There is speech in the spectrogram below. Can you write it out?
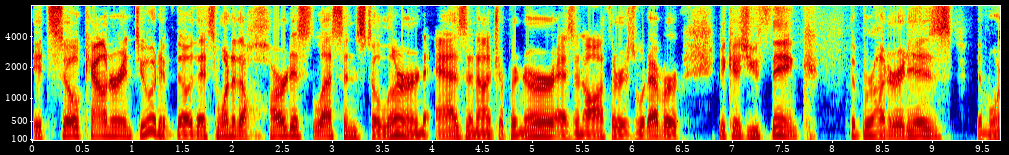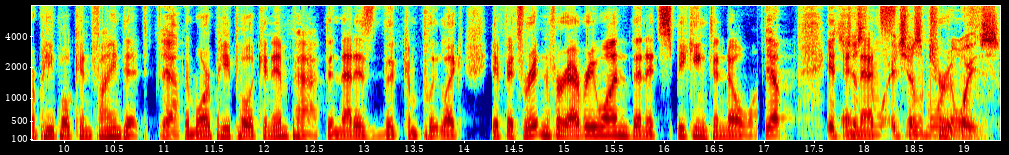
it's so counterintuitive though. That's one of the hardest lessons to learn as an entrepreneur, as an author, as whatever, because you think the broader it is, the more people can find it. Yeah. The more people it can impact. And that is the complete like if it's written for everyone, then it's speaking to no one. Yep. It's and just more, it's just more truth. noise.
